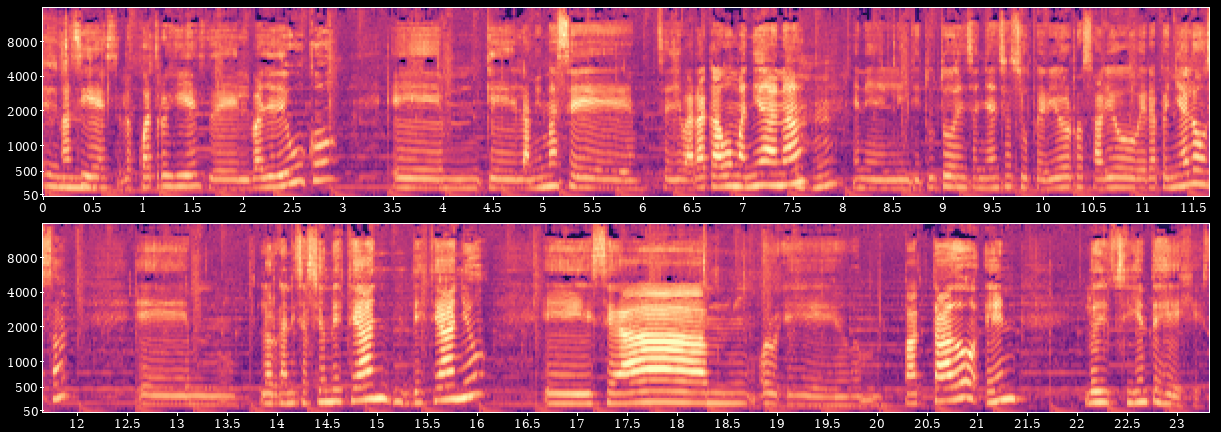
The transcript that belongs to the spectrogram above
Em, Así es, los cuatro guíes del Valle de Uco, eh, que la misma se, se llevará a cabo mañana en el Instituto de Enseñanza Superior Rosario Vera Peñalosa. Eh, la organización de este año, de este año eh, se ha mm, eh, pactado en los siguientes ejes.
